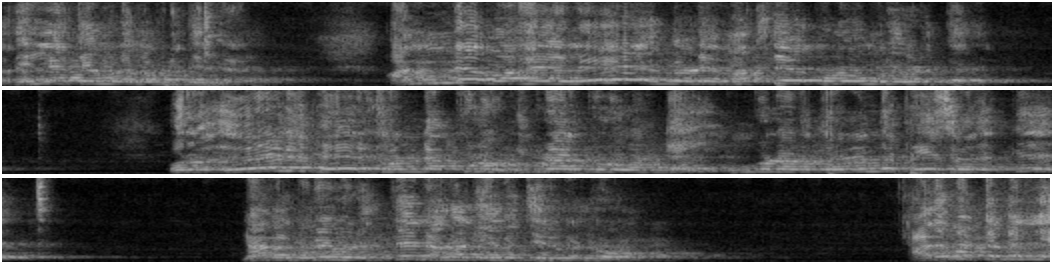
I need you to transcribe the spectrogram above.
அது எல்லாத்தையும் முடக்கப்படுத்தியிருக்கிறார் அந்த வகையிலே எங்களுடைய மத்திய குழு முடிவெடுத்தது. ஒரு ஏழு பேர் கொண்ட குழு நிபுணர் குழு ஒன்றை உங்களோட தொடர்ந்து பேசுவதற்கு நாங்கள் முடிவெடுத்து நாங்கள் நியமித்திருக்கின்றோம். அது மட்டுமல்ல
